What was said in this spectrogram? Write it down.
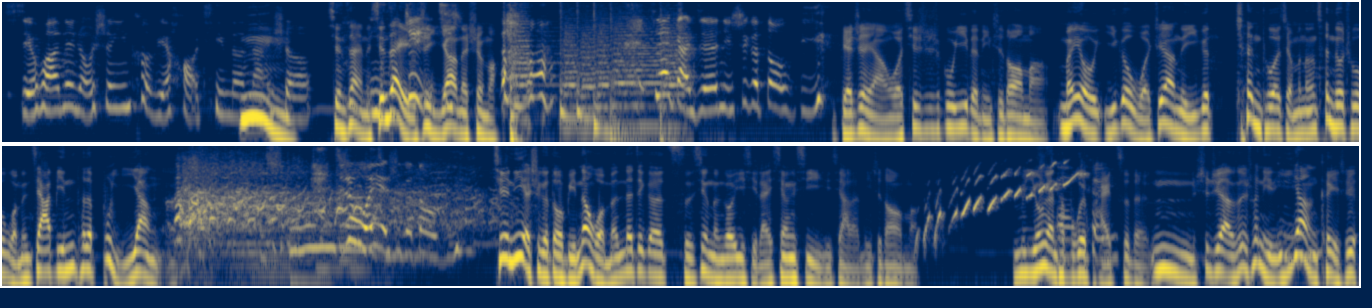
喜欢那种声音特别好听的男生。现在呢？现在也是一样的是吗？现在感觉你是个逗逼。别这样，我其实是故意的，你知道吗？没有一个我这样的一个衬托，怎么能衬托出我们嘉宾他的不一样呢？其实我也是个逗逼。其实你也是个逗逼，那我们的这个磁性能够一起来相吸一下了，你知道吗？永远他不会排斥的，嗯，是这样。所以说你一样可以去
